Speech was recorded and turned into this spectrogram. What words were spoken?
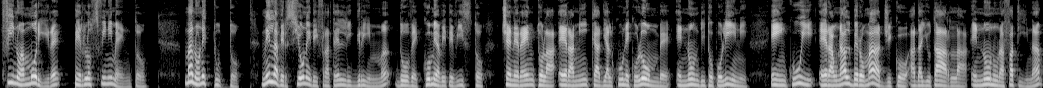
fino a morire per lo sfinimento. Ma non è tutto. Nella versione dei fratelli Grimm, dove, come avete visto, Cenerentola era amica di alcune colombe e non di topolini, e in cui era un albero magico ad aiutarla e non una fatina,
